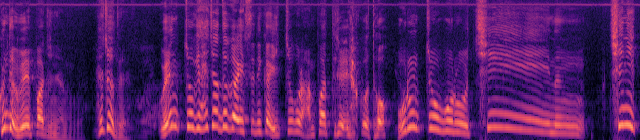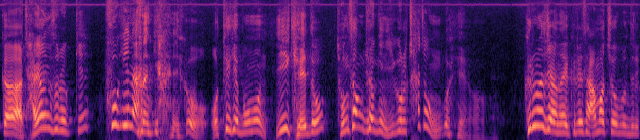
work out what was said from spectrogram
근데 왜 빠지냐는 거예요. 해저드에. 왼쪽에 해저드가 있으니까 이쪽으로 안 빠뜨리려고 더 오른쪽으로 치는 치니까 자연스럽게 훅이 나는 게 아니고 어떻게 보면 이 궤도 정상적인 이거를 찾아온 거예요. 그러잖아요. 그래서 아마추어 분들이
